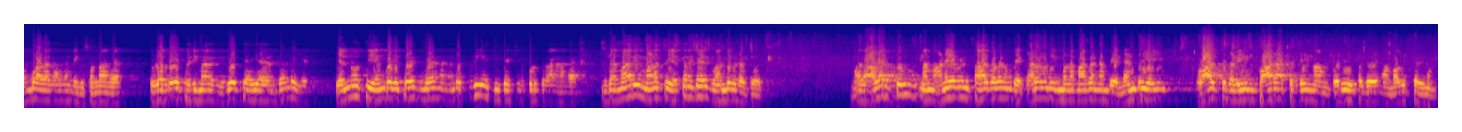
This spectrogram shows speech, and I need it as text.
ரொம்ப அழகாக இன்னைக்கு சொன்னாங்க. உள்ளபடியே பெரியமாக இருபத்தி ஐயாயிரம் பேர்ல எழுநூத்தி எண்பது பேருக்கு மேல நாங்க வந்து ஃப்ரீ எஜுகேஷன் கொடுக்குறாங்க நாங்க. இந்த மாதிரி மனசு எத்தனை பேருக்கு வந்துவிட போகுது? அது அவருக்கும் நம் அனைவரின் சார்பாக நம்முடைய கரவொலியின் மூலமாக நம்முடைய நன்றியையும் வாழ்த்துக்களையும் பாராட்டுகளையும் நாம் தெரிவிப்பதை நாம் மகிழ்ச்சியடையும்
